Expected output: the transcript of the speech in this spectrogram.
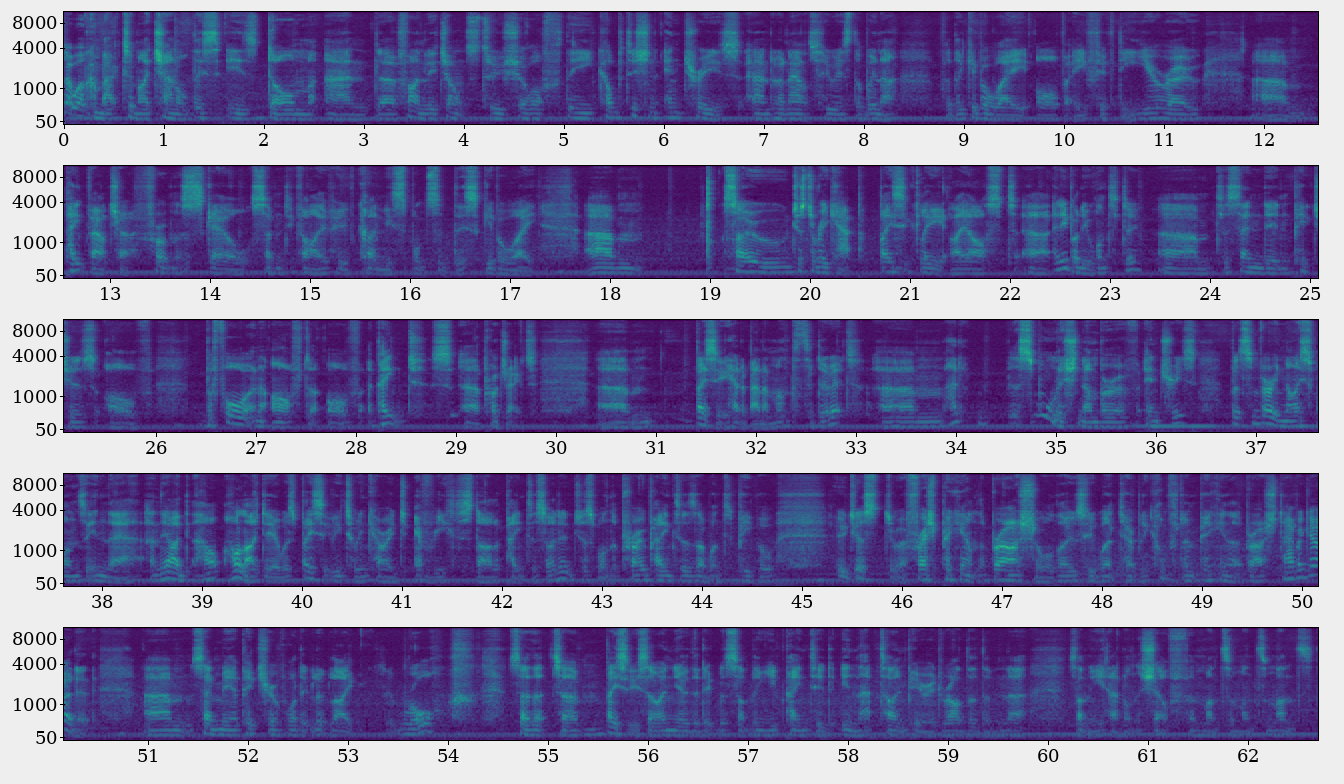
So welcome back to my channel. This is Dom and uh, finally a chance to show off the competition entries and announce who is the winner for the giveaway of a 50 euro um, paint voucher from Scale 75 who've kindly sponsored this giveaway. Um, so just to recap, basically I asked uh, anybody who wanted to um, to send in pictures of before and after of a paint uh, project. Um, basically had about a month to do it. Um, had a, a, smallish number of entries, but some very nice ones in there. And the whole idea was basically to encourage every style of painter. So I didn't just want the pro painters, I wanted people who just were fresh picking up the brush or those who weren't terribly confident picking up the brush to have a go at it. Um, send me a picture of what it looked like raw. So that um, basically so I knew that it was something you'd painted in that time period rather than uh, something you'd had on the shelf for months and months and months.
